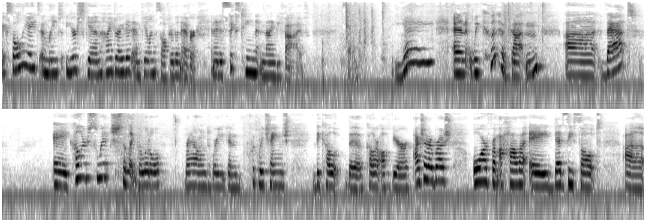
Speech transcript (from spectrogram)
exfoliates and leaves your skin hydrated and feeling softer than ever. And it is $16.95. So, yay. And we could have gotten uh, that, a color switch, so like the little round where you can quickly change the color, the color off of your eyeshadow brush, or from Ahava, a Dead Sea Salt uh,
